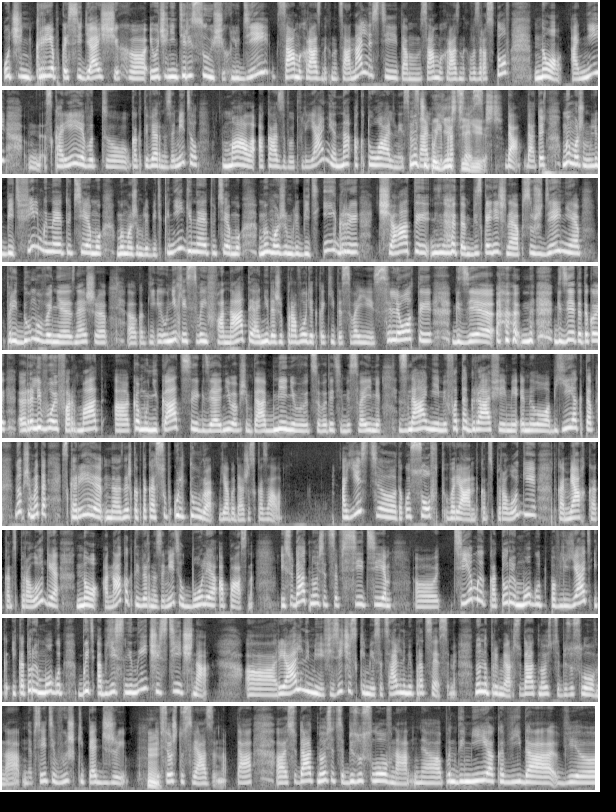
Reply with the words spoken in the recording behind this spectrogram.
очень крепко сидящих э, и очень интересующих людей самых разных национальностей, там, самых разных возрастов, но они скорее, вот, э, как ты верно заметил, мало оказывают влияние на актуальные Ну, социальные типа, есть и процессы. есть. Да, да, то есть мы можем любить фильмы на эту тему, мы можем любить книги на эту тему, мы можем любить игры, чаты, не знаю, там бесконечное обсуждение, придумывание, знаешь, э, э, как и у них есть свои фанаты, они даже проводят какие-то свои слеты, где, где это такой ролевой формат а, коммуникации, где они, в общем-то, обмениваются вот этими своими знаниями, фотографиями НЛО-объектов. Ну, в общем, это скорее, на- знаешь, как такая субкультура, я бы даже сказала. А есть э, такой софт-вариант конспирологии, такая мягкая конспирология, но она, как ты верно заметил, более опасна. И сюда относятся все те э, темы, которые могут повлиять и, и которые могут быть объяснены частично а, реальными физическими и социальными процессами. Ну, например, сюда относятся, безусловно, все эти вышки 5G, И все, что связано. Да. А, Сюда относится, безусловно, а, пандемия ковида,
